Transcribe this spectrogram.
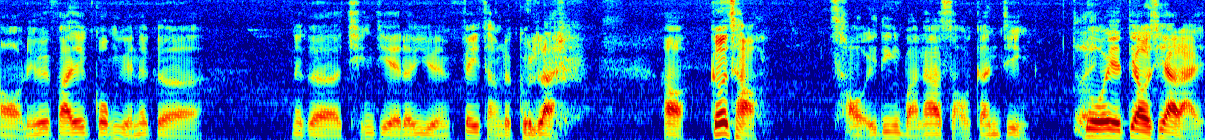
哦，你会发现公园那个那个清洁人员非常的困难，好，割草，草一定把它扫干净，落叶掉下来，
